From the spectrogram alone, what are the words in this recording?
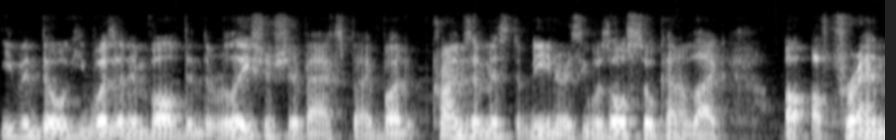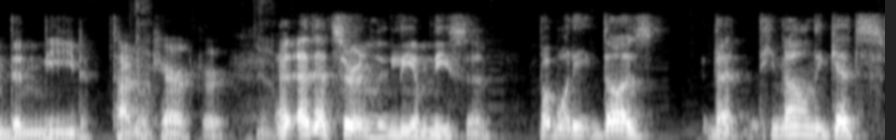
even though he wasn't involved in the relationship aspect, but crimes and misdemeanors, he was also kind of like a, a friend in need type Yeah. of character, Yeah. and, and that's certainly Liam Neeson. But what he does that he not only gets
